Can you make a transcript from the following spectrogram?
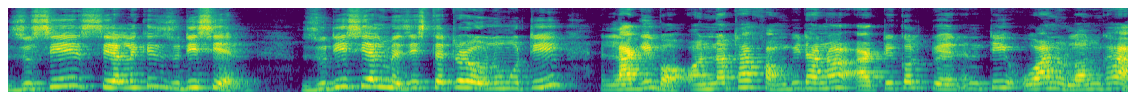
জুচিচিয়েল নেকি জুডিচিয়েল জুডিচিয়েল মেজিষ্ট্ৰেটৰ অনুমতি লাগিব। অন্যথা সংবিধানৰ আৰ্টিকল টুৱেণ্টি ওৱান উলংঘা।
